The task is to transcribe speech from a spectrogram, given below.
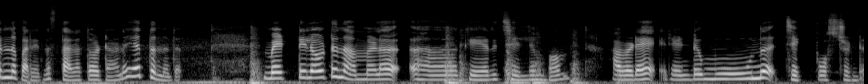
മെട്ടെന്ന് പറയുന്ന സ്ഥലത്തോട്ടാണ് എത്തുന്നത്. മെട്ടിലോട്ട് നമ്മൾ കയറി ചെല്ലുമ്പം അവിടെ രണ്ട് മൂന്ന് ചെക്ക് പോസ്റ്റ് ഉണ്ട്.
